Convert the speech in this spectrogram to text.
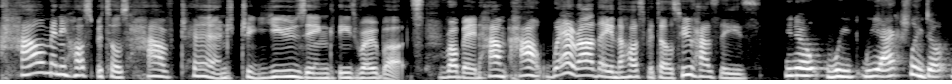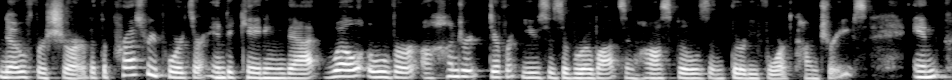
how many hospitals have turned to using these robots? Robin, how, how, where are they in the hospitals? Who has these? You know, we, we actually don't know for sure, but the press reports are indicating that well over 100 different uses of robots in hospitals in 34 countries. And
